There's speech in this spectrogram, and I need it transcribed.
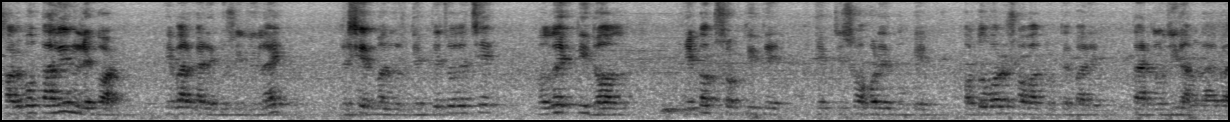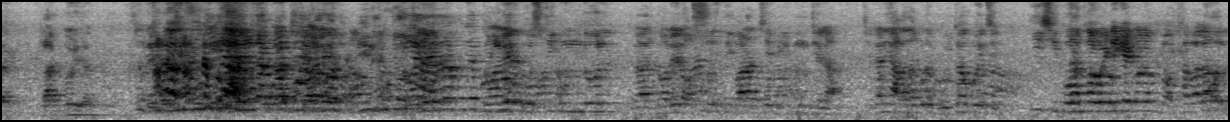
সর্বকালীন রেকর্ড এবারকার একুশে জুলাই দেশের মানুষ দেখতে চলেছে। কোনো একটি দল একক শক্তিতে একটি শহরের বুকে কত বড় সভা করতে পারে তার নজির আমরা এবার রাখবই রাখব। দলের গোষ্ঠীকুন্দল দলের অস্বস্তি বাড়াচ্ছে বীরভূম জেলা। সেটা নিয়ে আলাদা করে বৈঠক হয়েছে। কি কমিটিকে কোনো কথা বলা হলো?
